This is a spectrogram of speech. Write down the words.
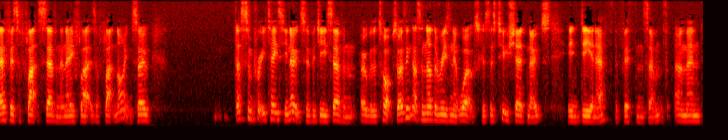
F is a flat 7 and A flat is a flat 9. So that's some pretty tasty notes of a G7 over the top. So I think that's another reason it works because there's two shared notes in D and F, the 5th and 7th, and then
